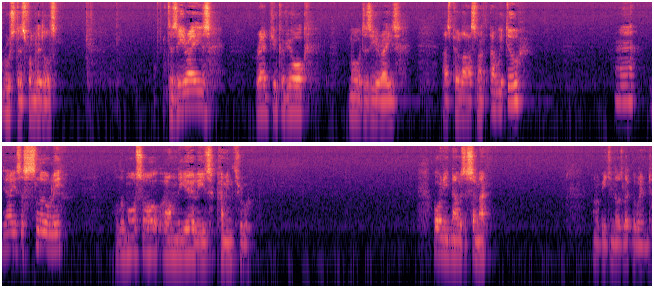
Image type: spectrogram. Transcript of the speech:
roosters from Lidl's. Desirees, Red Duke of York, more Desirees as per last month. And we do, uh, the eyes are slowly, although more so on the earlies coming through. All we need now is a summer. I'll be eating those like the wind.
